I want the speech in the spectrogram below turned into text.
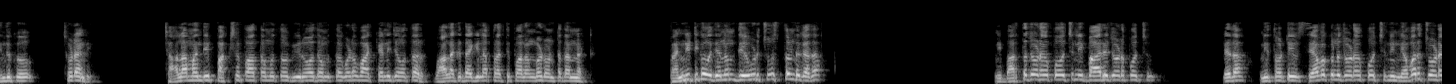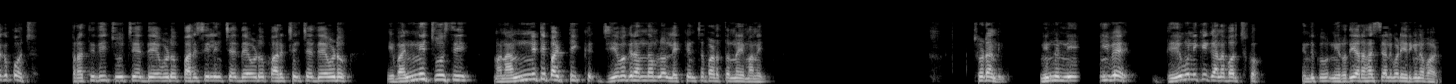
ఎందుకు చూడండి చాలా మంది పక్షపాతముతో విరోధంతో కూడా వాక్యాన్ని చదువుతారు. వాళ్ళకి తగిన ప్రతిఫలం కూడా ఉంటుంది అన్నట్టు. అన్నిటికీ ఒక దినం దేవుడు చూస్తుండు కదా. నీ భర్త చూడకపోవచ్చు నీ భార్య చూడపోవచ్చు లేదా నీతోటి సేవకులు చూడకపోవచ్చు నిన్నెవరు చూడకపోవచ్చు. ప్రతిదీ చూచే దేవుడు పరిశీలించే దేవుడు పరీక్షించే దేవుడు ఇవన్నీ చూసి మనన్నిటి బట్టి పట్టి జీవ గ్రంథంలో లెక్కించబడుతున్నాయి మనకి చూడండి నిన్ను నీవే దేవునికి గనపరుచుకో ఎందుకు? నీ హృదయ రహస్యాలు కూడా ఎరిగినవాడు.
